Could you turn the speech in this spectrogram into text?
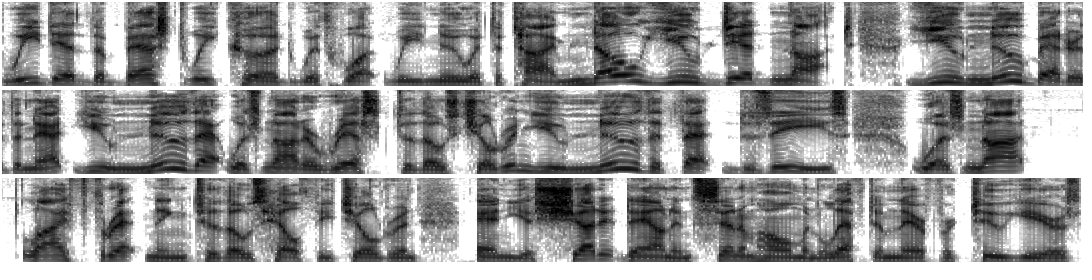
We did the best we could with what we knew at the time. No, you did not. You knew better than that. You knew that was not a risk to those children. You knew that that disease was not life threatening to those healthy children, and you shut it down and sent them home and left them there for two years.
